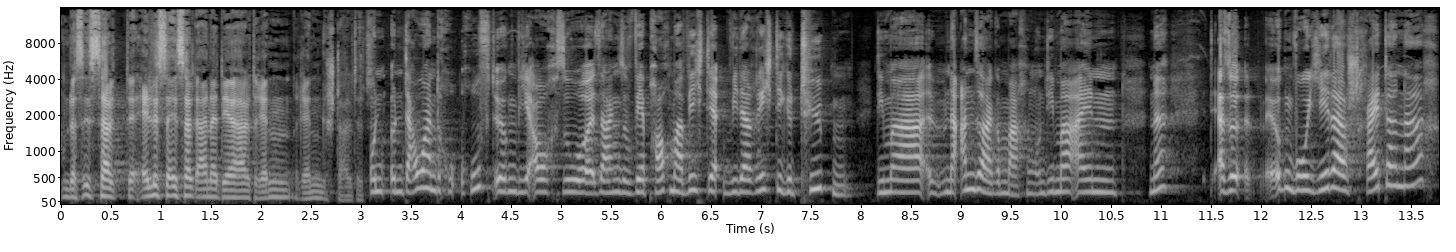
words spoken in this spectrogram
Und das ist halt der Alistair ist halt einer, der halt Rennen Rennen gestaltet. Und und dauernd ruft irgendwie auch so sagen so, wir brauchen mal wieder richtige Typen, die mal eine Ansage machen und die mal einen, ne? Also irgendwo jeder schreit danach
